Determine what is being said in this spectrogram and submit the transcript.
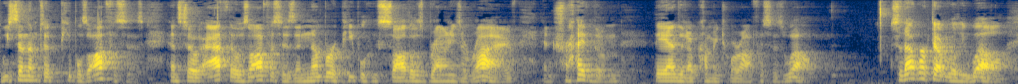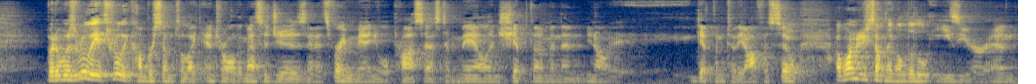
We send them to people's offices, and so at those offices, a number of people who saw those brownies arrive and tried them, they ended up coming to our office as well. So that worked out really well. But it was really it's really cumbersome to like enter all the messages, and it's very manual process to mail and ship them, and then you know get them to the office. So I want to do something a little easier. And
